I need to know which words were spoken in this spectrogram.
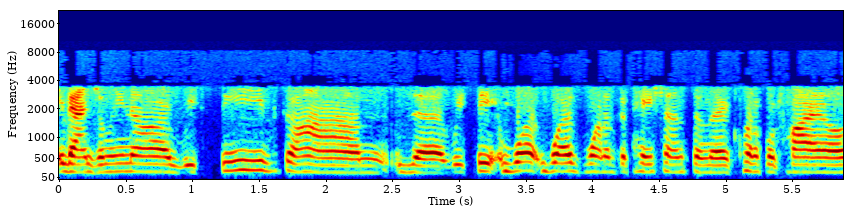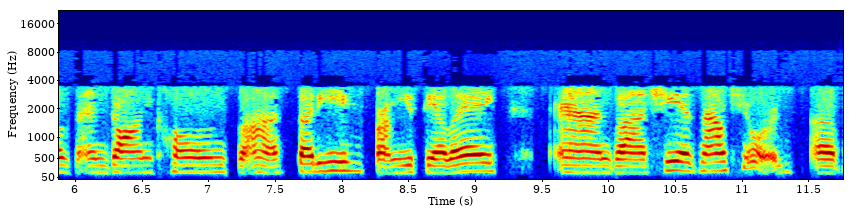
Evangelina received um, the received, what was one of the patients in the clinical trials and Don Kohn's uh, study from UCLA and uh, she is now cured of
